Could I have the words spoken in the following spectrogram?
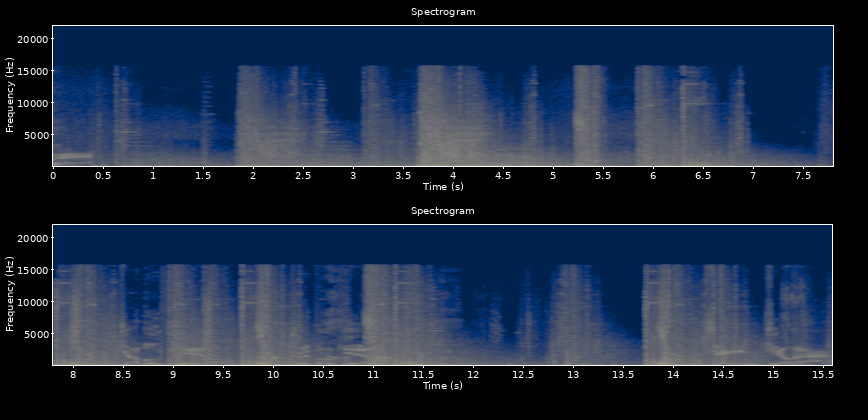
Sniper! Double kill! Triple kill! Chain killer!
